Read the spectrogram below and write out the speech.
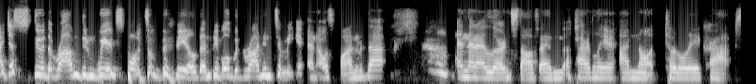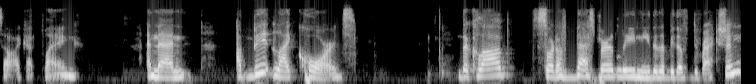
I just stood around in weird spots of the field and people would run into me and I was fine with that. And then I learned stuff and apparently I'm not totally crap, so I kept playing. And then a bit like chords, the club sort of desperately needed a bit of direction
